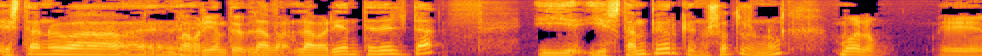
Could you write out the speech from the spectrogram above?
esta nueva la variante delta, la, variante delta y, y, están peor que nosotros, ¿no? Bueno, eh,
